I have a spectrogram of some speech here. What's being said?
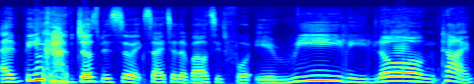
I think I've just been so excited about it for a really long time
